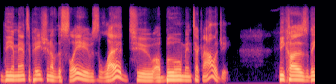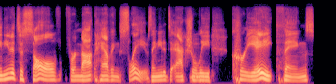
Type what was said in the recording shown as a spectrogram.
the emancipation of the slaves led to a boom in technology because they needed to solve for not having slaves. They needed to actually create things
